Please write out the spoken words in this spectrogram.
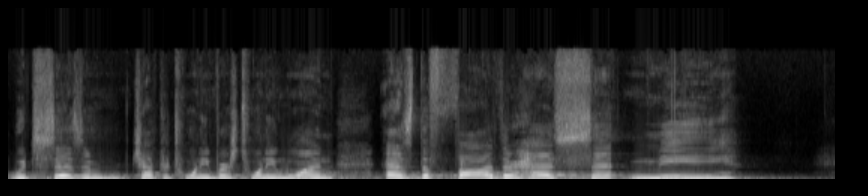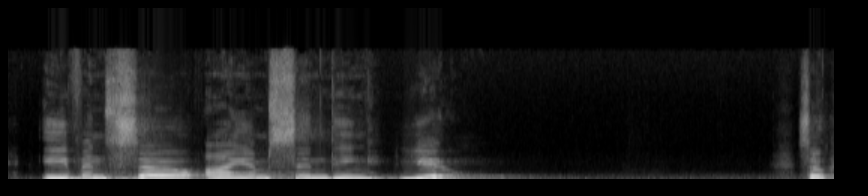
which says in chapter 20, verse 21 As the Father has sent me, even so I am sending you. So,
